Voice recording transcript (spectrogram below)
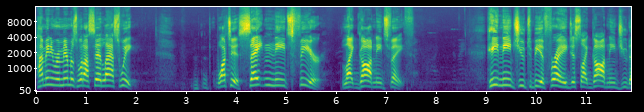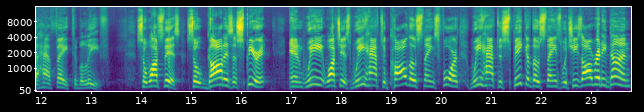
How many remembers what I said last week? Watch this. Satan needs fear like God needs faith. He needs you to be afraid just like God needs you to have faith to believe. So watch this. So God is a spirit and we, watch this, we have to call those things forth. We have to speak of those things which He's already done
